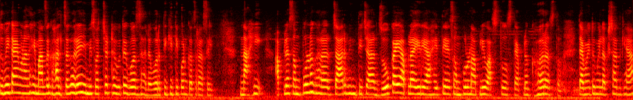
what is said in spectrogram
तुम्ही काय म्हणाल हे माझं घालचं घर आहे हे मी स्वच्छ ठेवते बस झालं. वरती किती पण कचरा असेल. नाही. आपल्या संपूर्ण घरा चार भिंतीच्या जो काही आपला एरिया आहे ते संपूर्ण आपली वास्तू असते आपलं घर असतं. त्यामुळे तुम्ही लक्षात घ्या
